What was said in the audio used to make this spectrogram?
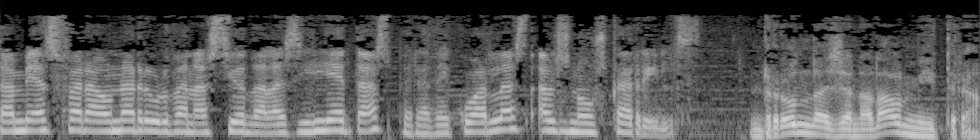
També es farà una reordenació de les illetes per adequar-les als nous carrils. Ronda General Mitra.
